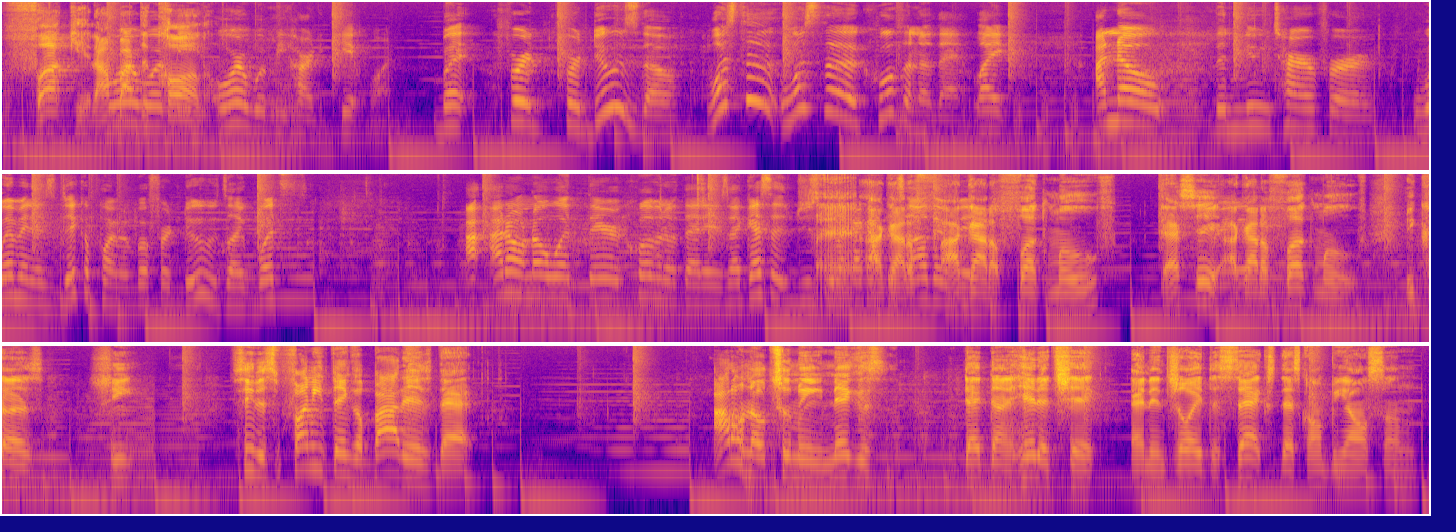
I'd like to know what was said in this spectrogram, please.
fuck it, I'm Or about it to call be, him. Or it would be hard to get one. But for for dudes though, what's the what's the equivalent of that? Like, I know the new term for women is dick appointment, but for dudes, like, what's I, I don't know what their equivalent of that is. I guess it just be like I got, I got this a, other. I got a fuck move. That's it. I got a fuck move because she. See, this funny thing about it is that I don't know too many niggas that done hit a chick and enjoyed the sex that's gonna be on some.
